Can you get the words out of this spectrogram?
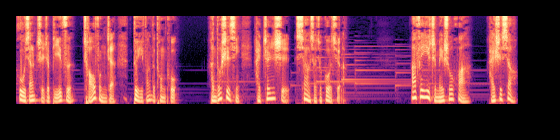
互相指着鼻子嘲讽着对方的痛苦，很多事情还真是笑笑就过去了。阿飞一直没说话，还是笑，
